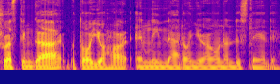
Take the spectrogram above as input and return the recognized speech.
Trust in God with all your heart and lean not on your own understanding.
